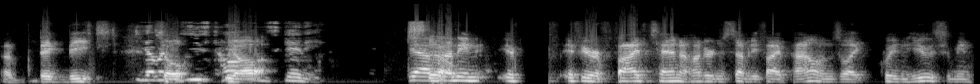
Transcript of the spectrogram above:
a big beast. Yeah, but So, he's tall you know- and skinny. Yeah, Still. but I mean, if if you're 5'10", 175 pounds like Quinn Hughes, I mean,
